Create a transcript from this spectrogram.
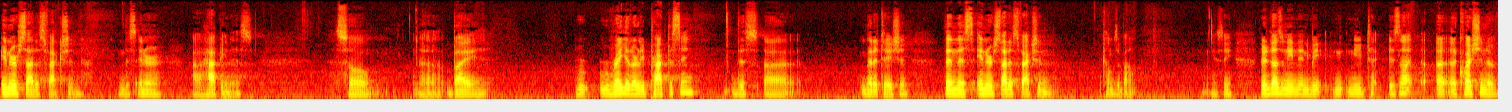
inner satisfaction, this inner happiness. So uh, by r- regularly practicing this meditation, then this inner satisfaction comes about. You see, There doesn't need to be need to. It's not a, a question of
